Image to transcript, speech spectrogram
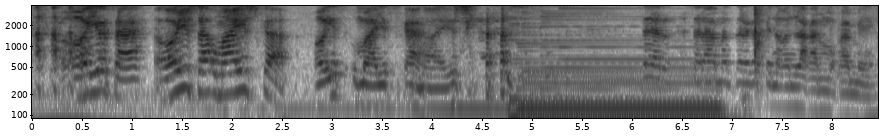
Oyos, ha? Oyus ha, umayos ka. Oyos, umayos ka. Umayos ka. Sir, salamat talaga pinaunlakan mo kami.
